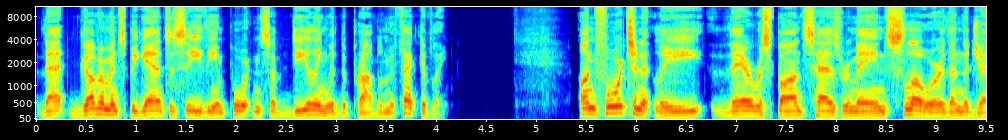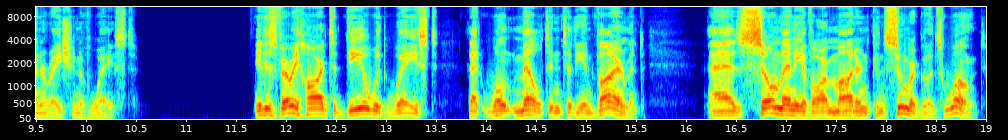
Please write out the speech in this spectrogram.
that governments began to see the importance of dealing with the problem effectively. Unfortunately, their response has remained slower than the generation of waste. It is very hard to deal with waste that won't melt into the environment, as so many of our modern consumer goods won't.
